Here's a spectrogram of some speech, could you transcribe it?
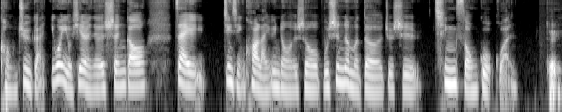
恐惧感，因为有些人的身高在。进行跨栏运动的时候，不是那么的，就是轻松过关。对，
